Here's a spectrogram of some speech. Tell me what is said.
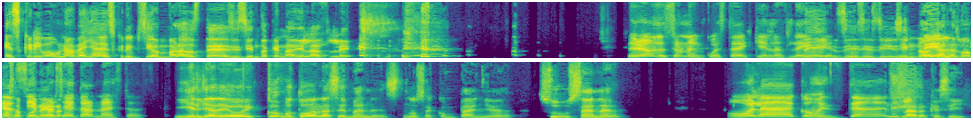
escribo una bella descripción para ustedes y siento que nadie las lee. Deberíamos de hacer una encuesta de quién las lee Sí, sí, no. sí, sí. Si no, Sí, ya les vamos a poner. 100% honestos. Y el día de hoy, como todas las semanas, nos acompaña Susana. Hola, ¿cómo están? Claro que sí.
